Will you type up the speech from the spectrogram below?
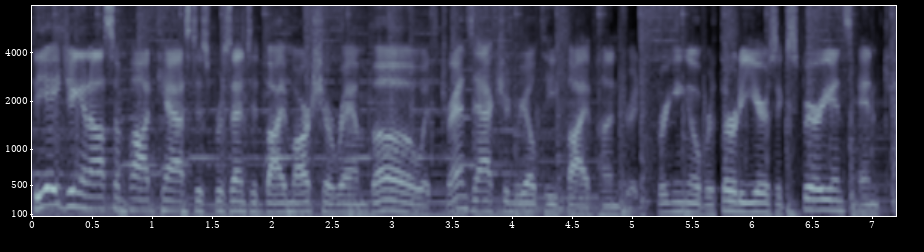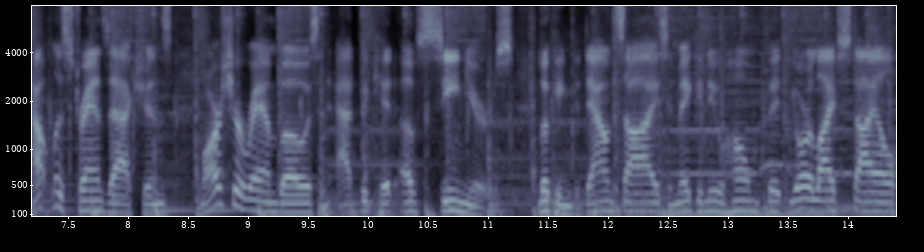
The Aging and Awesome podcast is presented by Marsha Rambeau with Transaction Realty 500. Bringing over 30 years' experience and countless transactions, Marsha Rambeau is an advocate of seniors. Looking to downsize and make a new home fit your lifestyle?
